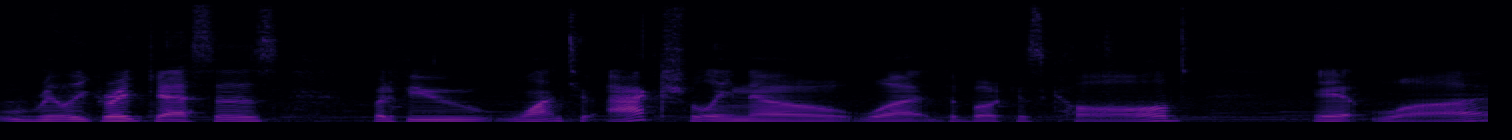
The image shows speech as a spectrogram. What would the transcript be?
really great guesses. But if you want to actually know what the book is called, it was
